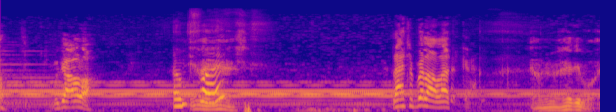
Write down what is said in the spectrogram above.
No, mikä olo? I'm fine. jees. Lähtö pelaa lätkää. Ja nyt heti vai?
